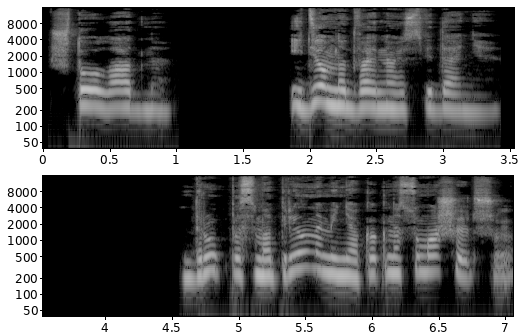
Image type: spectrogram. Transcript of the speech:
Что ладно? Идем на двойное свидание. Друг посмотрел на меня, как на сумасшедшую.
